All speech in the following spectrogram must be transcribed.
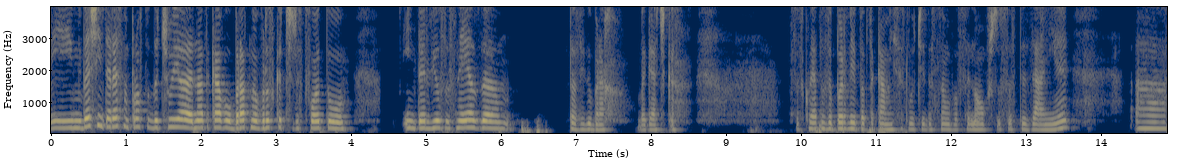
И ми беше интересно просто да чуя една такава обратна връзка чрез твоето интервю с нея за тази добра бегачка, с която за първи път така ми се случи да съм в едно общо състезание. А,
